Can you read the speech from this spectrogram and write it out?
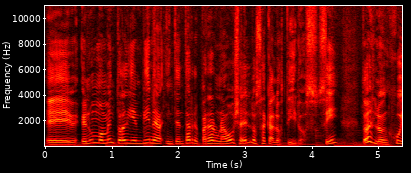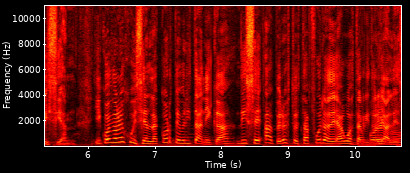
Eh, en un momento alguien viene a intentar reparar una boya, él lo saca a los tiros, ¿sí? Entonces lo enjuician. Y cuando lo enjuician, la Corte Británica dice, ah, pero esto está fuera de aguas territoriales.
